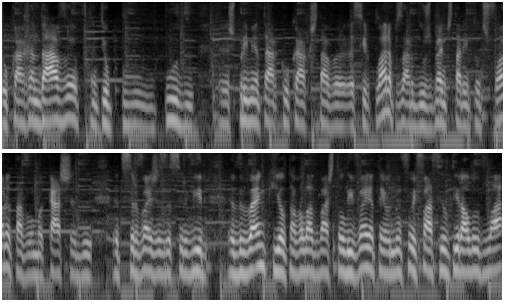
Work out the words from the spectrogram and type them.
o carro andava, portanto eu pude experimentar que o carro estava a circular, apesar dos bancos estarem todos fora, estava uma caixa de, de cervejas a servir de banco e ele estava lá debaixo da oliveira, até não foi fácil tirá-lo de lá,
